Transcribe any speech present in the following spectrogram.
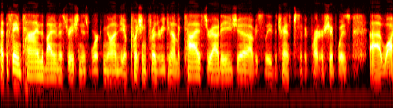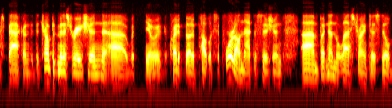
At the same time, the Biden administration is working on you know pushing further economic ties throughout Asia. Obviously, the Trans-Pacific Partnership was uh, walked back under the Trump administration uh, with you know quite a bit of public support on that decision, um, but nonetheless trying to still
